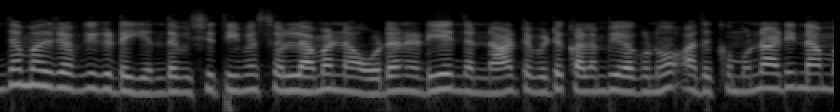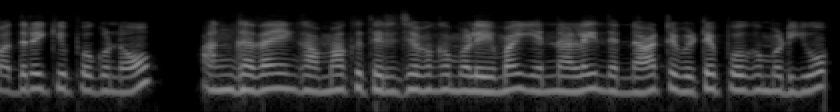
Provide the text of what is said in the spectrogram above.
இந்த மாதிரி அவங்க கிட்ட எந்த விஷயத்தையுமே சொல்லாம நான் உடனடியே இந்த நாட்டை விட்டு கிளம்பி ஆகணும் அதுக்கு முன்னாடி நான் மதுரைக்கு போகணும். அங்கதான் எங்க அம்மாவுக்கு தெரிஞ்சவங்க மூலயமா என்னால இந்த நாட்டை விட்டே போக முடியும்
